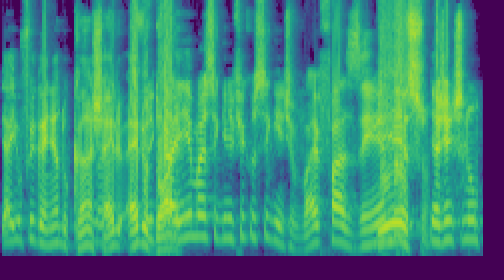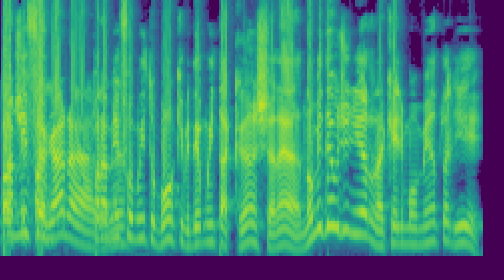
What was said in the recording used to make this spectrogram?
E aí eu fui ganhando cancha, Hélio, Hélio Fica Dória. aí, mas significa o seguinte: vai fazendo Isso. e a gente não pode mim te foi- pagar nada. Para né? mim foi muito bom, que me deu muita cancha, né? Não me deu dinheiro naquele momento ali,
